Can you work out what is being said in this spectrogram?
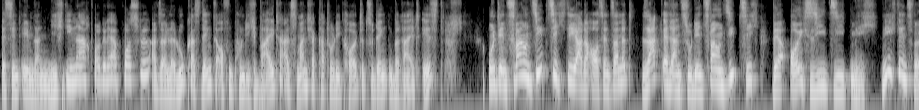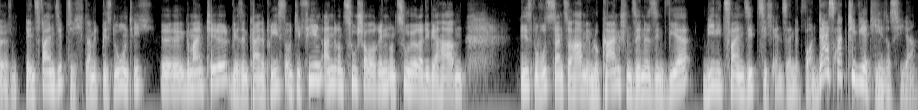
Es sind eben dann nicht die Nachfolger der Apostel. Also der Lukas denkt offenkundig weiter, als mancher Katholik heute zu denken bereit ist. Und den 72, die er da ausentsandet, sagt er dann zu den 72, wer euch sieht, sieht mich. Nicht den 12, den 72. Damit bist du und ich äh, gemeint, Till. Wir sind keine Priester und die vielen anderen Zuschauerinnen und Zuhörer, die wir haben, dieses Bewusstsein zu haben, im lokalischen Sinne sind wir wie die 72 entsendet worden. Das aktiviert Jesus hier.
